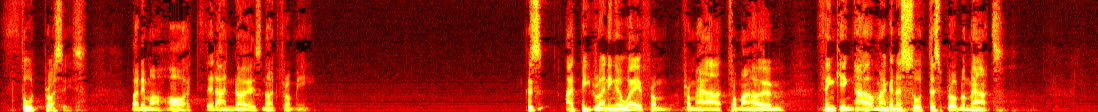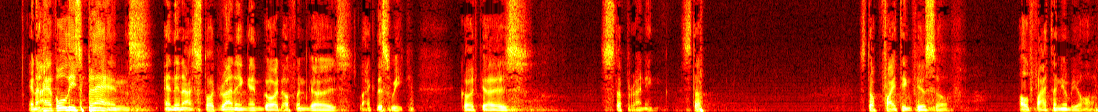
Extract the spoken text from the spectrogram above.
thought process, but in my heart that I know is not from me. Because I'd be running away from, from, our, from my home thinking, how am I going to sort this problem out? And I have all these plans. And then I start running and God often goes, like this week, God goes, Stop running. Stop. Stop fighting for yourself. I'll fight on your behalf.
